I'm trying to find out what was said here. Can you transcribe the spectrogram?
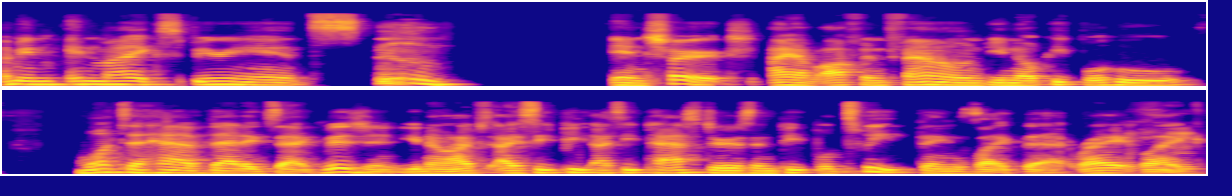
i mean in my experience in church i have often found you know people who want to have that exact vision you know i, I see i see pastors and people tweet things like that right Mhm. like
